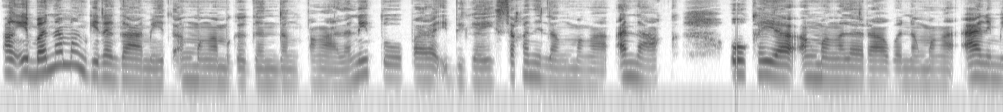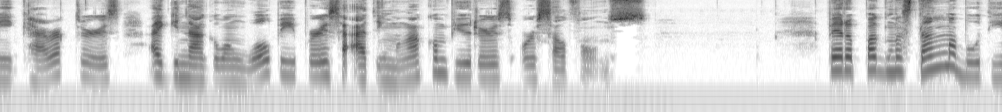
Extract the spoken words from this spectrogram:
Ang iba namang ginagamit ang mga magagandang pangalan nito para ibigay sa kanilang mga anak o kaya ang mga larawan ng mga anime characters ay ginagawang wallpaper sa ating mga computers or cellphones. Pero pagmasdang mabuti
